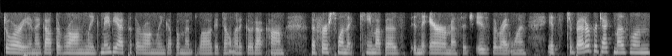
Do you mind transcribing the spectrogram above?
story and I got the wrong link. Maybe I put the wrong link up on my blog at don'tletitgo.com. The first one that came up as in the error message is the right one. It's to better protect Muslims.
